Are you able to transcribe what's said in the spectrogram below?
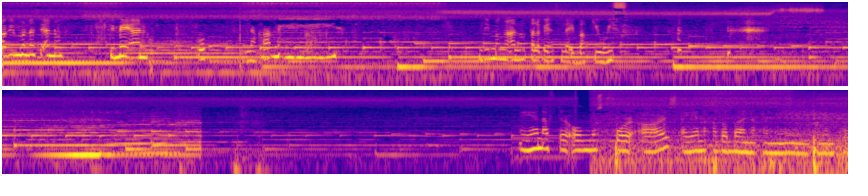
Tawagin mo na si ano, si Mayan. Oh, na kami. Hindi mga ano talaga yan sila evacuees. Ayan, after almost 4 hours, ayan, nakababa na kami. Ayan po.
